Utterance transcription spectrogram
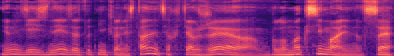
Я надіюсь, з нею тут нічого не станеться, хоча вже було максимально все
